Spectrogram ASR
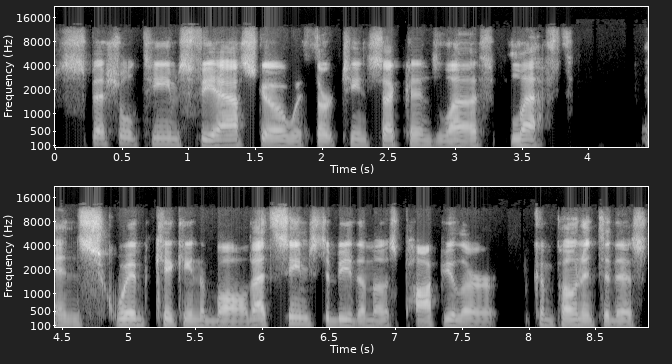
special teams fiasco with 13 seconds left left and squib kicking the ball. That seems to be the most popular component to this.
